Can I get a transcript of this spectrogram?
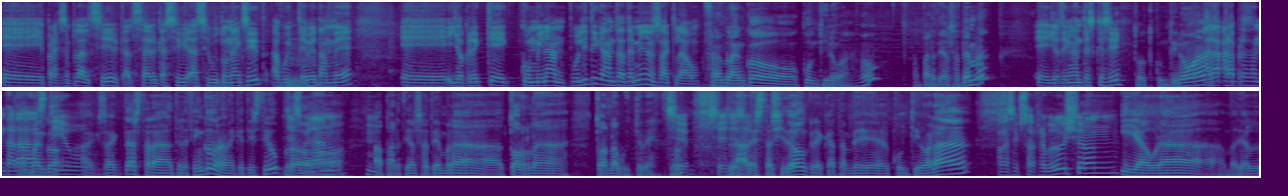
Eh, per exemple, el circ. El circ ha, ha sigut un èxit, a 8TV també, eh, i jo crec que combinant política i entreteniment és la clau. Fran Blanco continua, no? A partir del setembre, Eh, jo tinc entès que sí. tot continua. Ara, ara presentarà a l'estiu... Exacte, estarà a Telecinco durant aquest estiu, però. Mm. a partir del setembre torna, torna a 8TV. Sí, sí, sí, L'Ares sí. Teixidor crec que també continuarà Amb la Sexual Revolution... i hi haurà va dir el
